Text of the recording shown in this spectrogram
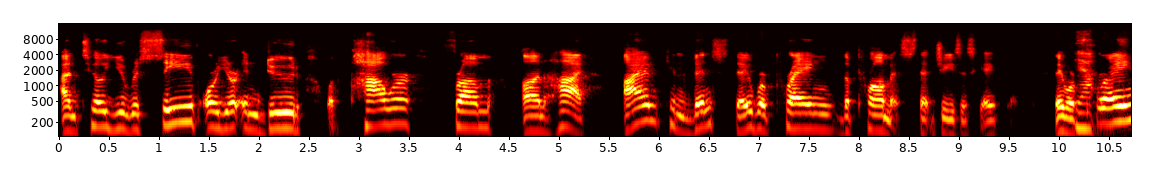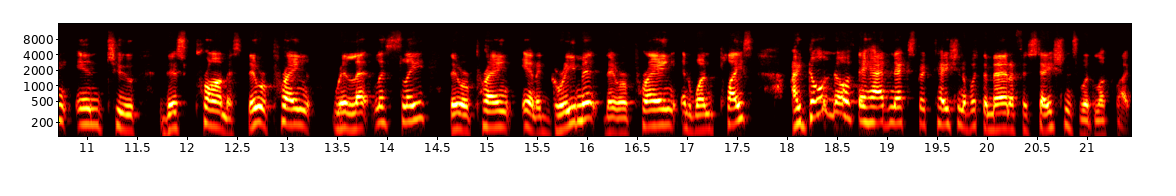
until you receive or you're endued with power from on high. I'm convinced they were praying the promise that Jesus gave them. They were yeah. praying into this promise. They were praying relentlessly. They were praying in agreement. They were praying in one place. I don't know if they had an expectation of what the manifestations would look like.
